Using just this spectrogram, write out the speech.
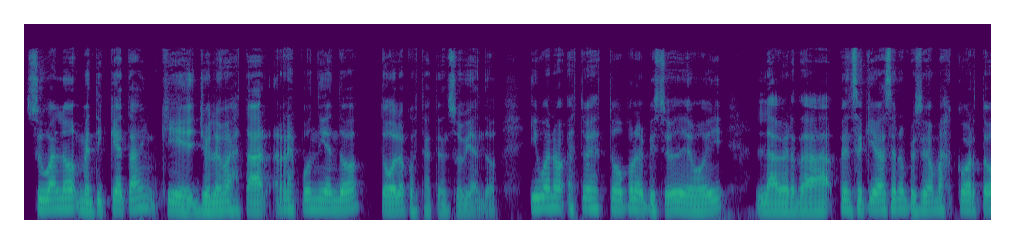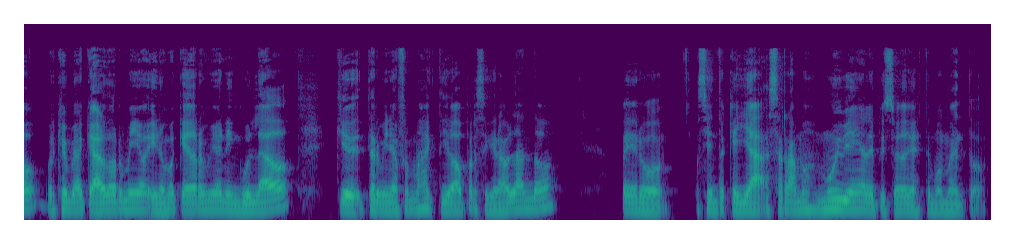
súbanlo, me etiquetan que yo les voy a estar respondiendo todo lo que ustedes estén subiendo. Y bueno, esto es todo por el episodio de hoy. La verdad, pensé que iba a ser un episodio más corto porque me iba a quedar dormido y no me quedé dormido en ningún lado. Que terminé fue más activado para seguir hablando. Pero siento que ya cerramos muy bien el episodio de este momento.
